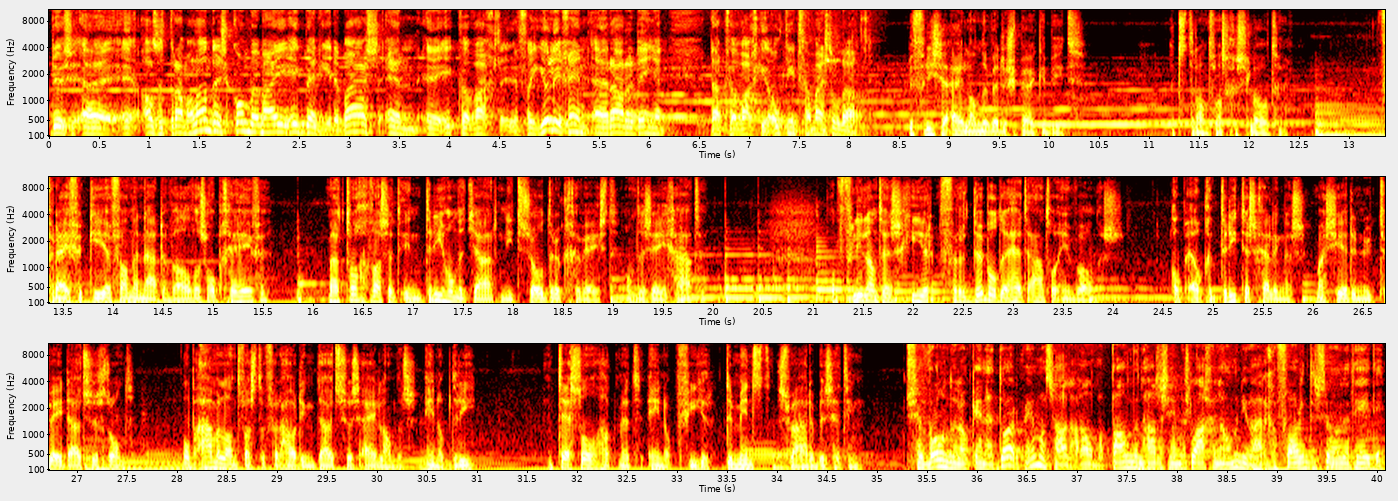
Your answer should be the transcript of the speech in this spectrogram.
Dus uh, als het trammeland is, kom bij mij. Ik ben hier de baas. En uh, ik verwacht van jullie geen rare dingen. Dat verwacht je ook niet van mijn soldaten. De Friese eilanden werden spuikgebied. Het strand was gesloten. Vrij verkeer van en naar de wal was opgeheven. Maar toch was het in 300 jaar niet zo druk geweest om de zeegaten. Op Vlieland en Schier verdubbelde het aantal inwoners. Op elke drie Terschellingers marcheerden nu twee Duitsers rond. Op Ameland was de verhouding Duitsers-eilanders 1 op 3. En Texel had met 1 op 4 de minst zware bezetting. Ze woonden ook in het dorp, hè, want ze hadden allemaal panden hadden ze in beslag genomen. Die waren gevorderd, zo dat heette.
